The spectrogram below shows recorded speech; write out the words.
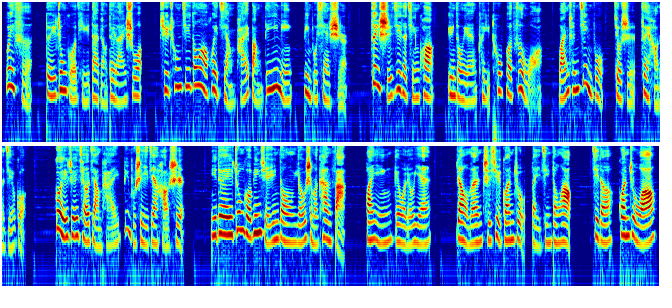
为此，对于中国体育代表队来说，去冲击冬奥会奖牌榜第一名并不现实。最实际的情况，运动员可以突破自我，完成进步，就是最好的结果。过于追求奖牌，并不是一件好事。你对中国冰雪运动有什么看法？欢迎给我留言。让我们持续关注北京冬奥，记得关注我哦。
